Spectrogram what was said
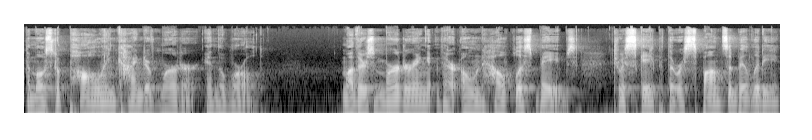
The most appalling kind of murder in the world. Mothers murdering their own helpless babes to escape the responsibility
